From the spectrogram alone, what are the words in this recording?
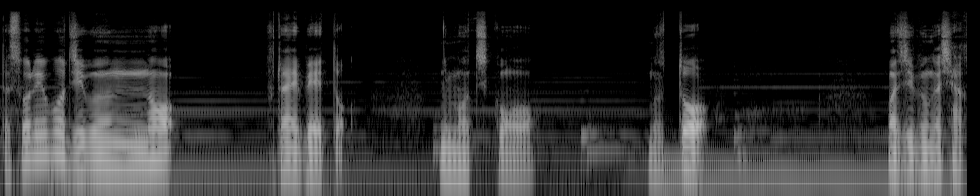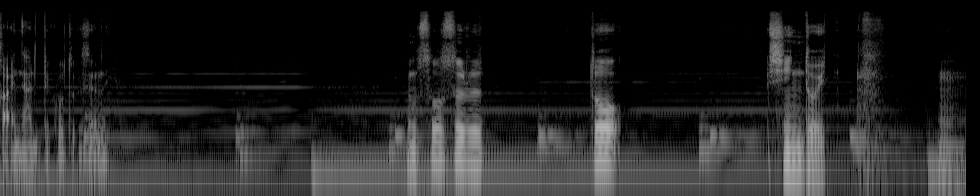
でそれを自分のプライベートに持ち込むと、まあ、自分が社会になるってことですよね。でもそうすると、しんどい。うん。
